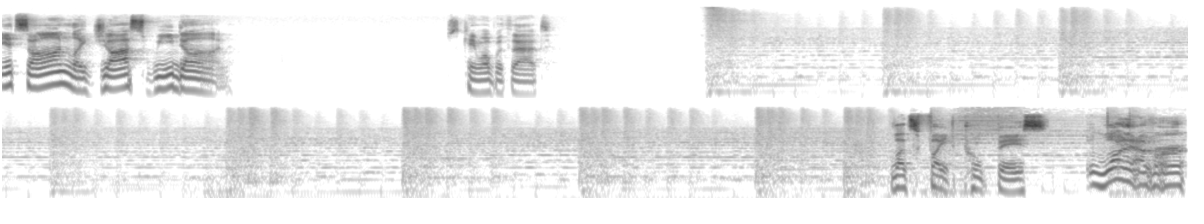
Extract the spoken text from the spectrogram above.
It's on like Joss Whedon. Just came up with that. Let's fight, poop face. Whatever.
